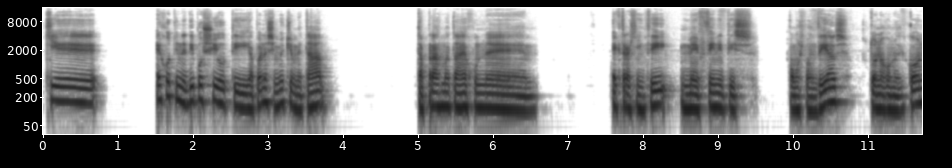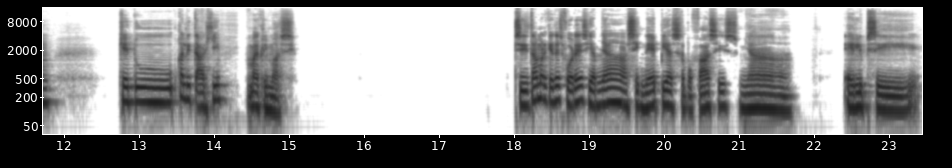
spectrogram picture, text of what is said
και έχω την εντύπωση ότι από ένα σημείο και μετά τα πράγματα έχουν ε, εκτραχυνθεί με ευθύνη της Ομοσπονδίας, των αγωνοδικών και του αλητάρχη Μάικλ Μάση. Συζητάμε αρκετές φορές για μια συνέπεια στις αποφάσεις, μια έλλειψη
